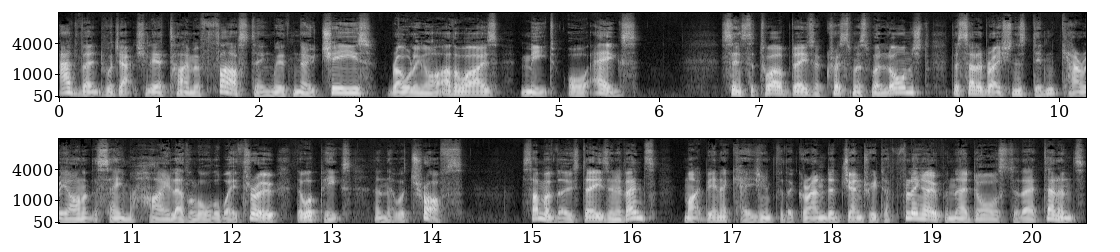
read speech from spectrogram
Advent was actually a time of fasting with no cheese, rolling or otherwise, meat or eggs. Since the 12 days of Christmas were launched, the celebrations didn't carry on at the same high level all the way through. There were peaks and there were troughs. Some of those days and events might be an occasion for the grander gentry to fling open their doors to their tenants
